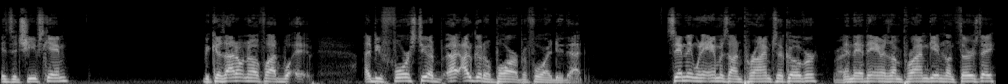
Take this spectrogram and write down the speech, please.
Is the Chiefs game because I don't know if I'd I'd be forced to. I'd, I'd go to a bar before I do that. Same thing when Amazon Prime took over right. and they had the Amazon Prime games on Thursday.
